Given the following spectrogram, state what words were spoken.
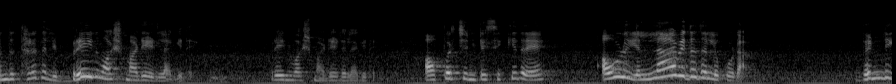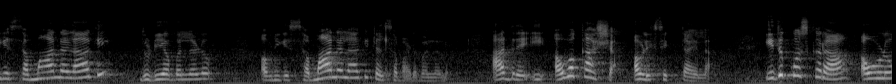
ಒಂದು ಥರದಲ್ಲಿ ಬ್ರೈನ್ ವಾಶ್ ಮಾಡಿ ಇಡಲಾಗಿದೆ. ಬ್ರೈನ್ ವಾಶ್ ಮಾಡಿ ಇಡಲಾಗಿದೆ. ಆಪರ್ಚುನಿಟಿ ಸಿಕ್ಕಿದರೆ ಅವಳು ಎಲ್ಲ ವಿಧದಲ್ಲೂ ಕೂಡ ಗಂಡಿಗೆ ಸಮಾನಳಾಗಿ ದುಡಿಯಬಲ್ಲಳು ಅವನಿಗೆ ಸಮಾನಲಾಗಿ ಕೆಲಸ ಮಾಡಬಲ್ಲಳು ಆದರೆ ಈ ಅವಕಾಶ ಅವಳಿಗೆ ಸಿಗ್ತಾ ಇಲ್ಲ. ಇದಕ್ಕೋಸ್ಕರ ಅವಳು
